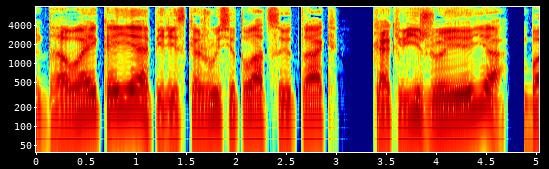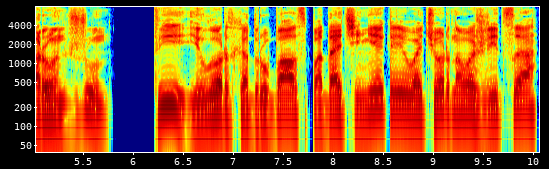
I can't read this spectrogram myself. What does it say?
«Давай-ка я перескажу ситуацию так, как вижу ее я, барон Джун. Ты и лорд Хадрубал с подачи некоего черного жреца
